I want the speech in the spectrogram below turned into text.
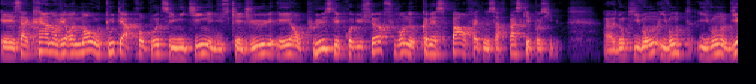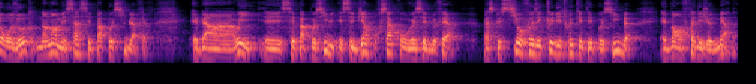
et ça crée un environnement où tout est à propos de ces meetings et du schedule. Et en plus, les producteurs souvent ne connaissent pas, en fait, ne savent pas ce qui est possible. Euh, donc ils vont, ils vont, ils vont dire aux autres, non, non, mais ça c'est pas possible à faire. Eh ben oui, c'est pas possible, et c'est bien pour ça qu'on va essayer de le faire. Parce que si on faisait que des trucs qui étaient possibles, eh ben on ferait des jeux de merde.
